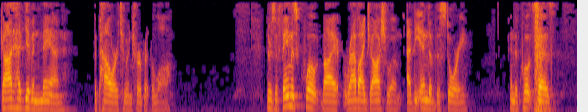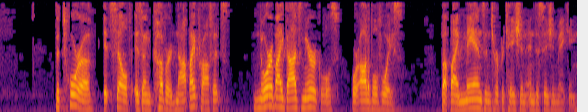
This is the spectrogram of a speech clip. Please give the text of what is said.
God had given man the power to interpret the law. There's a famous quote by Rabbi Joshua at the end of the story. And the quote says, The Torah itself is uncovered not by prophets, nor by God's miracles or audible voice, but by man's interpretation and decision making.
